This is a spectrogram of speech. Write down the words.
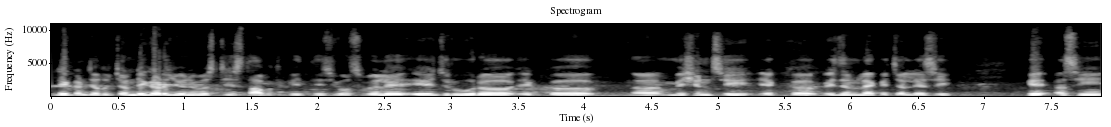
ਲੇਕਿਨ ਜਦੋਂ ਚੰਡੀਗੜ੍ਹ ਯੂਨੀਵਰਸਿਟੀ ਸਥਾਪਿਤ ਕੀਤੀ ਸੀ, ਉਸ ਵੇਲੇ ਇਹ ਜ਼ਰੂਰ ਇੱਕ ਮਿਸ਼ਨ ਸੀ, ਇੱਕ ਵਿਜ਼ਨ ਲੈ ਕੇ ਚੱਲੇ ਸੀ ਕਿ ਅਸੀਂ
